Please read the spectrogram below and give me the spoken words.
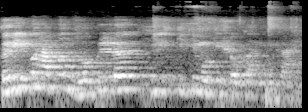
तरी पण आपण झोपलेलं ही किती मोठी शोकांतिका आहे.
